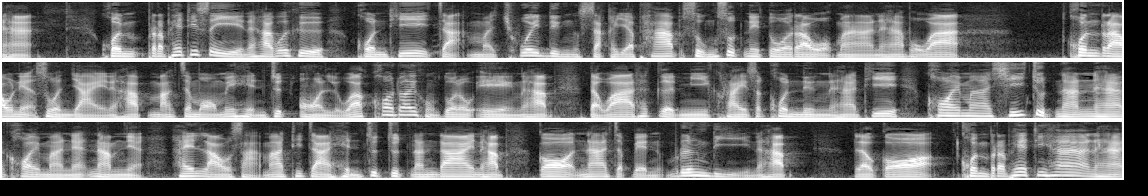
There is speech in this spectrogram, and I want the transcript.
นะฮะคนประเภทที่4นะครับก็คือคนที่จะมาช่วยดึงศักยภาพสูงสุดในตัวเราออกมานะฮะเพราะว่า คนเราเนี่ยส่วนใหญ่นะครับมักจะมองไม่เห็นจุดอ่อน หรือว่าข้อด้อยของตัวเราเองนะครับ แต่ว่าถ้าเกิดมีใครสักคนหนึ่งนะฮะที่คอยมาชี้จุดนั้นนะฮะคอยมาแนะนำเนี่ยให้เราสามารถที่จะเห็นจุดจุดนั้นได้นะครับ ก็น่าจะเป็นเรื่องดีนะครับ แล้วก็คนประเภทที่ 5 นะฮะ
